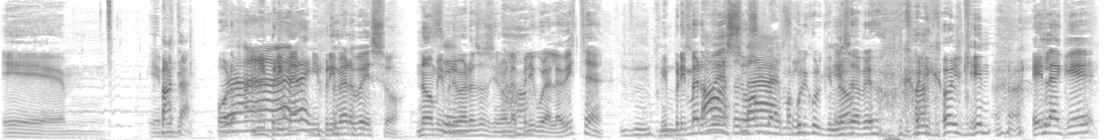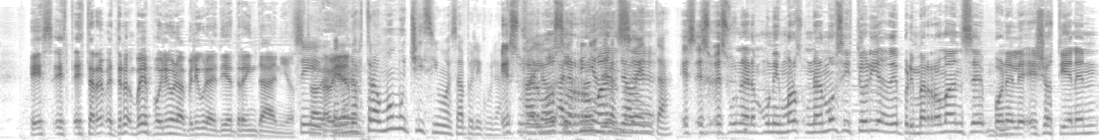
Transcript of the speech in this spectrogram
eh, eh, mi, Pata. por mi primer, mi primer beso. No mi Sí. primer beso, sino la Ajá. película. ¿La viste? Mi primer Ah, beso. la Total, Macaulay sí. Culkin, ¿no? Esa película Culkin es la que. Es, es, voy a spoiler una película que tiene 30 años. Sí, ¿está pero bien? nos traumó muchísimo esa película. Es un a, lo- hermoso a los niños de los romance. 90. Es, es- es una, her- una hermos- una hermosa historia de primer romance. Ponele, ellos tienen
